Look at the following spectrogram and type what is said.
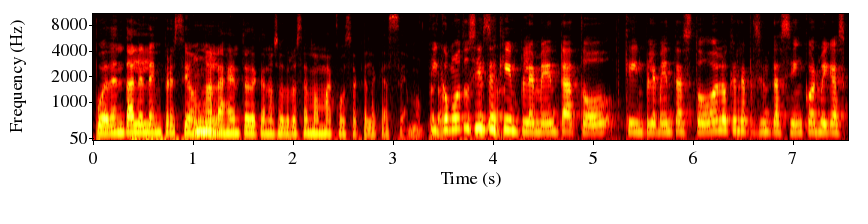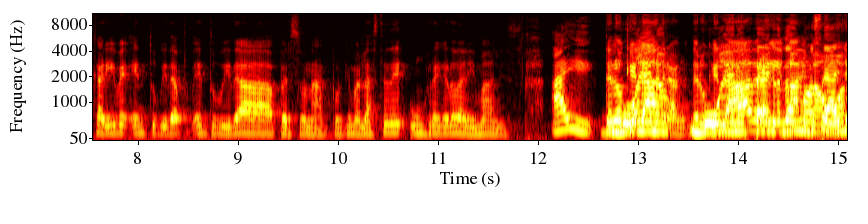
pueden darle la impresión uh -huh. a la gente de que nosotros hacemos más cosas que la que hacemos. ¿Y cómo tú sientes eso... que implementa todo, que implementas todo lo que representa cinco hormigas caribe en tu vida, en tu vida personal? Porque me hablaste de un reguero de animales. Ay, de lo bueno, que ladran, de lo bueno, que ladran. Perdón, o sea, yo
